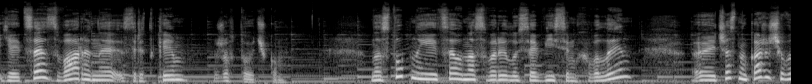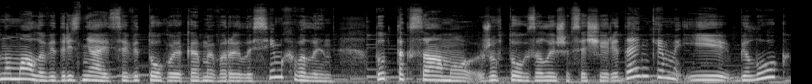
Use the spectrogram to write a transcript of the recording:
яйце зварене з рідким жовточком. Наступне яйце у нас варилося 8 хвилин. Е, Чесно кажучи, воно мало відрізняється від того, яке ми варили 7 хвилин. Тут так само жовток залишився ще ріденьким, і білок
